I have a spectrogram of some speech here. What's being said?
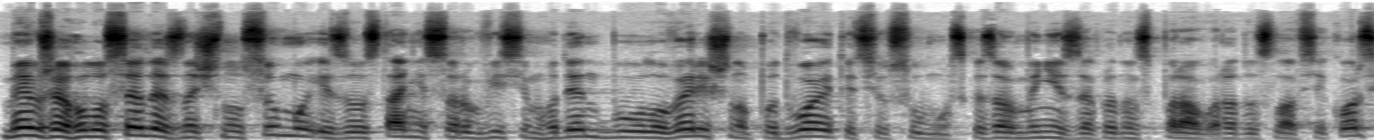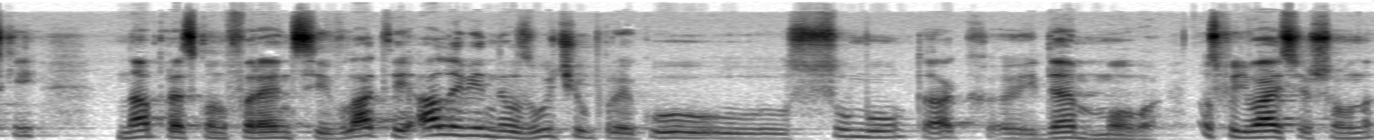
Ми вже оголосили значну суму, і за останні 48 годин було вирішено подвоїти цю суму, сказав міністр закордонних справ Радослав Сікорський на прес-конференції в Латвії, але він не озвучив, про яку суму так йде мова. Ну, сподіваюся, що вона,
